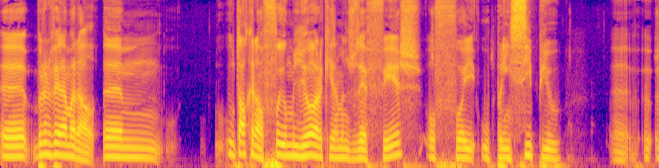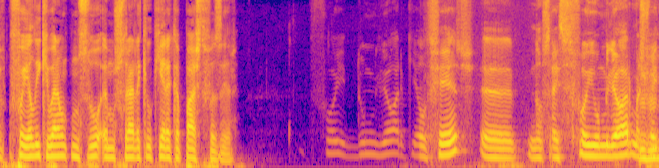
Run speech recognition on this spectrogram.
Uh, Bruno Vera Amaral, um, o tal canal foi o melhor que Hermano José fez ou foi o princípio Uh, foi ali que o Herman começou a mostrar aquilo que era capaz de fazer. Foi do melhor que ele fez, uh, não sei se foi o melhor, mas uhum. foi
